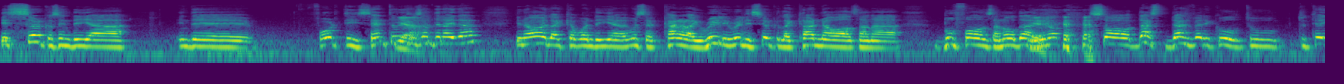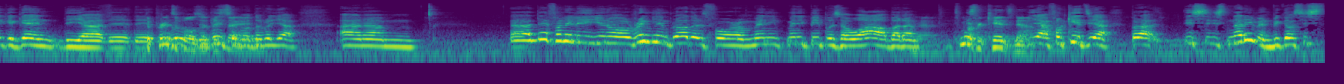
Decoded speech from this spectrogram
It's circus in the uh, in the 40th century Yeah. or something like that. You know, like when the uh, it was a kind of like really really circus, like carnivals and uh, buffons and all that. You know, so that's that's very cool to to take again the uh, the, the The principles the, the principle, the- yeah, and um, uh, definitely, you know, Ringling Brothers for many many people say wow, but um, Yeah. It's more for kids now. yeah, for kids, yeah, but uh, it's it's not even because it's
